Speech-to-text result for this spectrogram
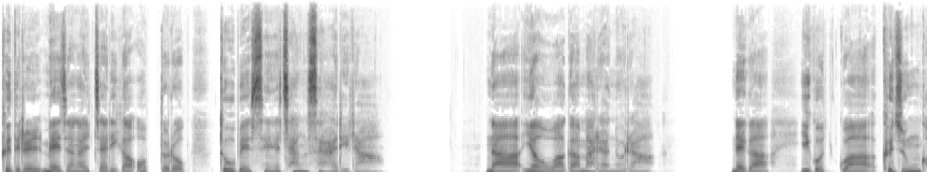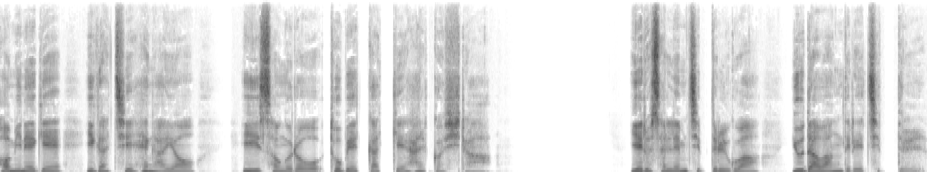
그들을 매장할 자리가 없도록 도벳에 장사하리라. 나 여호와가 말하노라. 내가 이곳과 그중 거민에게 이같이 행하여 이 성으로 도벳 같게 할 것이라. 예루살렘 집들과 유다 왕들의 집들,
